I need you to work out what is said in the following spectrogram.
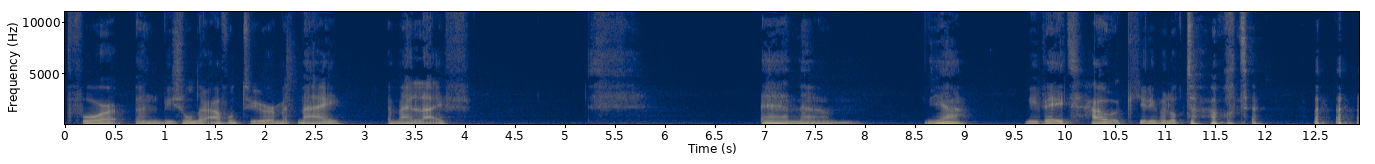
voor een bijzonder avontuur met mij en mijn lijf. En um, ja, wie weet hou ik jullie wel op de hoogte.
